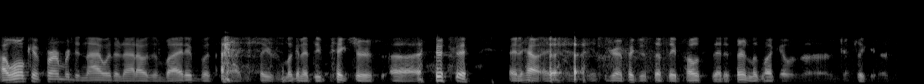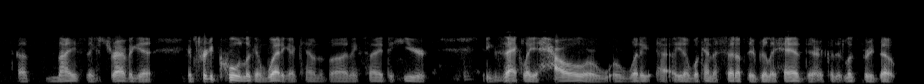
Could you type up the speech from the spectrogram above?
I won't confirm or deny whether or not I was invited, but I can say from looking at the pictures uh, and how and Instagram pictures stuff they posted, it certainly looked like it was a, definitely a, a nice, extravagant, and pretty cool looking wedding. I kind of uh, am excited to hear exactly how or, or what it, you know what kind of setup they really had there because it looked pretty dope.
